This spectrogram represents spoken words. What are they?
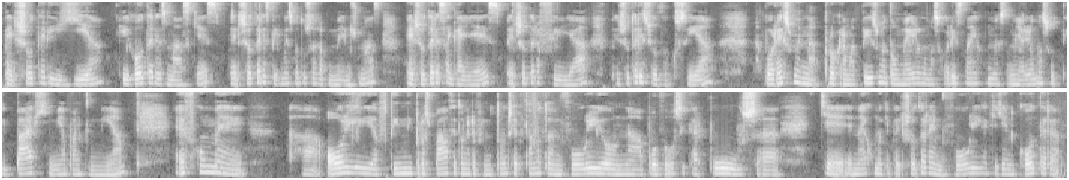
περισσότερη υγεία, λιγότερες μάσκες, περισσότερες στιγμές με τους αγαπημένους μας, περισσότερες αγκαλιές, περισσότερα φιλιά, περισσότερη αισιοδοξία, να μπορέσουμε να προγραμματίζουμε το μέλλον μας χωρίς να έχουμε στο μυαλό μας ότι υπάρχει μια πανδημία. Εύχομαι όλη αυτή η προσπάθεια των ερευνητών σχετικά με το εμβόλιο να αποδώσει καρπούς και να έχουμε και περισσότερα εμβόλια και γενικότερα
